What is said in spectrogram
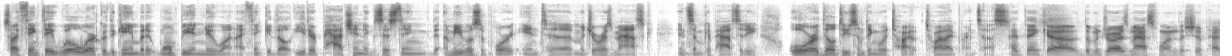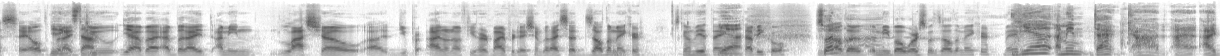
So I think they will work with the game, but it won't be a new one. I think they'll either patch in existing the amiibo support into Majora's Mask in some capacity, or they'll do something with Twi- Twilight Princess. I think uh, the Majora's Mask one, the ship has sailed. You but think I it's done? do, yeah. But I- but I, I mean, last show, uh, you, pr- I don't know if you heard my prediction, but I said Zelda Maker. It's gonna be a thing. Yeah. that'd be cool. So Zelda amiibo works with Zelda Maker. Maybe. Yeah, I mean that. God, I, I,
